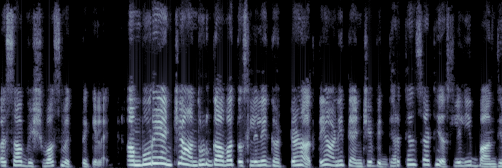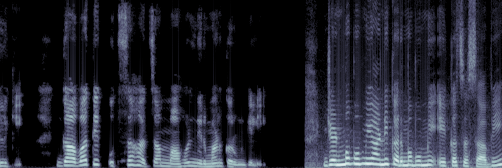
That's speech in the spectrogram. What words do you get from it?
असा विश्वास व्यक्त केलाय. अंभोरे यांचे आंधुळ गावात असलेले घट्ट नाते आणि त्यांचे विद्यार्थ्यांसाठी असलेली बांधिलकी गावात एक उत्साहाचा माहोल निर्माण करून गेली. जन्मभूमी आणि कर्मभूमी एकच असावी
